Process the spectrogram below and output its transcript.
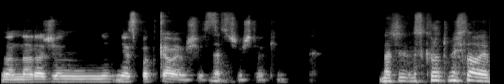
No, na razie nie, nie spotkałem się z, z czymś takim znaczy skrót myślowy,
